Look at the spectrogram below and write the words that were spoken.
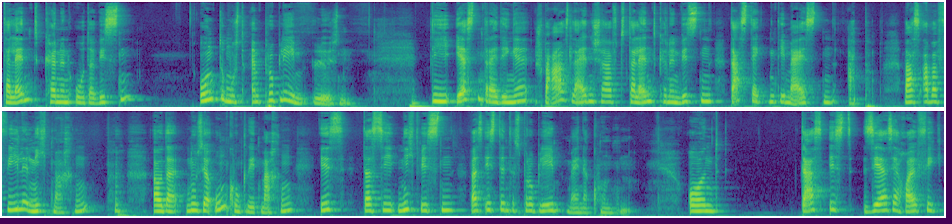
Talent, Können oder Wissen und du musst ein Problem lösen. Die ersten drei Dinge, Spaß, Leidenschaft, Talent, Können, Wissen, das decken die meisten ab. Was aber viele nicht machen, oder nur sehr unkonkret machen, ist, dass sie nicht wissen, was ist denn das Problem meiner Kunden. Und das ist sehr, sehr häufig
